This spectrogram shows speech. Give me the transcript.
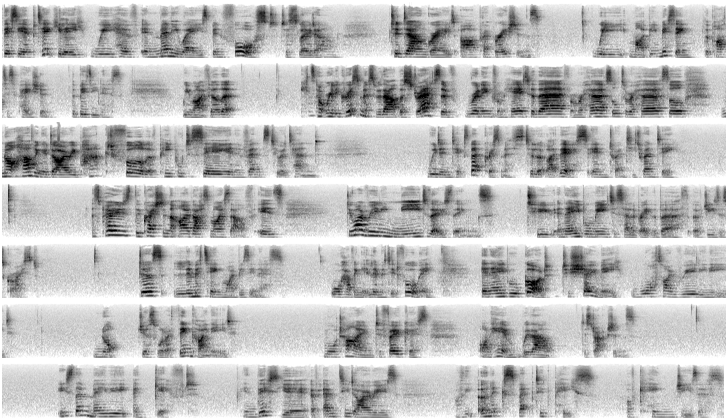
This year, particularly, we have in many ways been forced to slow down, to downgrade our preparations we might be missing the participation, the busyness. We might feel that it's not really Christmas without the stress of running from here to there, from rehearsal to rehearsal, not having a diary packed full of people to see and events to attend. We didn't expect Christmas to look like this in 2020. I suppose the question that I've asked myself is do I really need those things to enable me to celebrate the birth of Jesus Christ? Does limiting my busyness, or having it limited for me, enable God to show me what I really need, not just what I think I need more time to focus on Him without distractions. Is there maybe a gift in this year of empty diaries of the unexpected peace of King Jesus?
